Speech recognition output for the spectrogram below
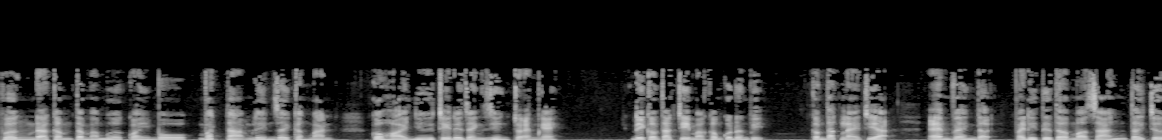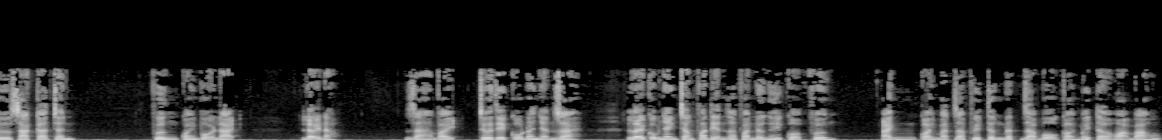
Phương đã cầm tâm áo mưa quay vô, vắt tạm lên dây căng màn. Câu hỏi như chỉ để dành riêng cho em nghe. Đi công tác chi mà không có đơn vị? Công tác lẻ chị ạ. Em với anh đợi, phải đi từ tờ mờ sáng tới trừ sạc cả chân. Phương quay vội lại. Lợi nào? Ra vậy, trừ thì cô đã nhận ra. Lợi cũng nhanh chóng phát hiện ra phản ứng ấy của Phương. Anh quay mặt ra phía từng đất giả bộ coi mấy tờ họa báo.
